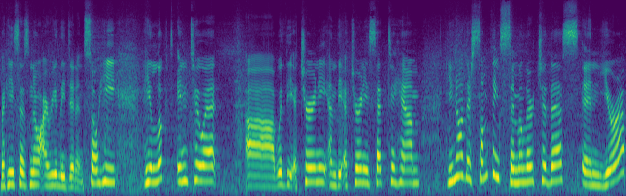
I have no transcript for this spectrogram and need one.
but he says, no, I really didn't. So he, he looked into it uh, with the attorney, and the attorney said to him, you know, there's something similar to this in Europe.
